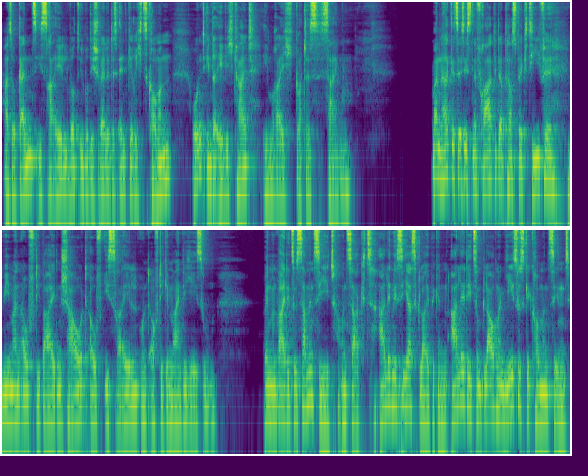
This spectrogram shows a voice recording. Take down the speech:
Also ganz Israel wird über die Schwelle des Endgerichts kommen und in der Ewigkeit im Reich Gottes sein. Man merkt jetzt, es ist eine Frage der Perspektive, wie man auf die beiden schaut, auf Israel und auf die Gemeinde Jesu. Wenn man beide zusammensieht und sagt, alle Messiasgläubigen, alle, die zum Glauben an Jesus gekommen sind,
